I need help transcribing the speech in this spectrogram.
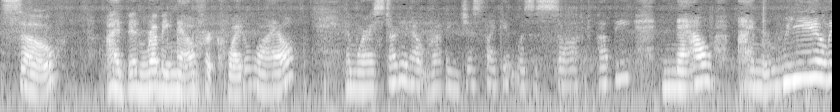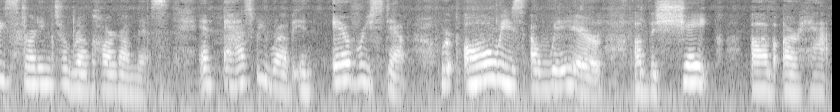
So, I've been rubbing now for quite a while. And where I started out rubbing just like it was a soft puppy, now I'm really starting to rub hard on this. And as we rub in every step, we're always aware of the shape of our hat.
